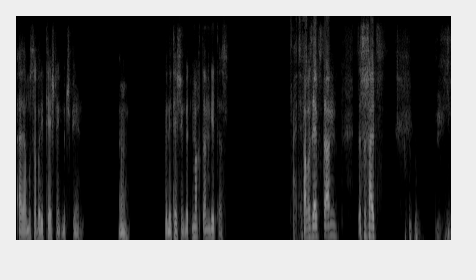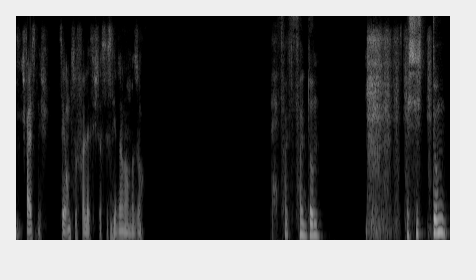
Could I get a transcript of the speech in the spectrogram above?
Äh, da muss aber die Technik mitspielen, ne? Wenn die Technik mitmacht, dann geht das. Alter, Aber selbst dann, das ist halt ich weiß nicht, sehr unzuverlässig, das System, sagen wir mal so. voll, voll dumm. Richtig dumm.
